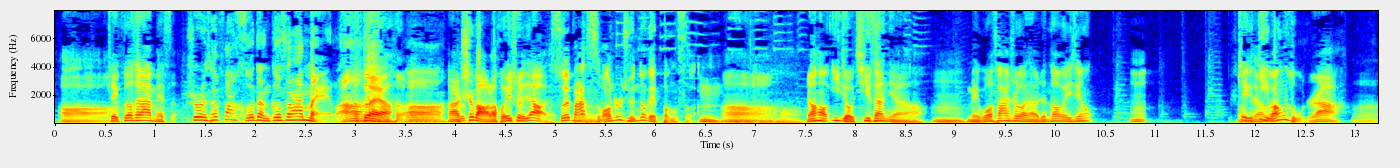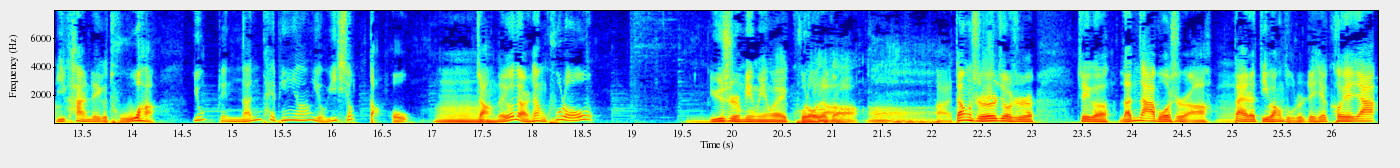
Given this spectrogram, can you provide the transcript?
哦，这哥斯拉没死。是他发核弹，哥斯拉美了，对啊，啊。啊，吃饱了回去睡觉去。所以把死亡之群都给崩死了。嗯，啊，然后一九七三年哈，嗯，美国发射呢人造卫星，嗯。这个帝王组织啊，嗯。一看这个图哈，哟，这南太平洋有一小岛，嗯。长得有点像骷髅，于是命名为骷髅岛。哦。啊，当时就是这个兰达博士啊，嗯。带着帝王组织这些科学家，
